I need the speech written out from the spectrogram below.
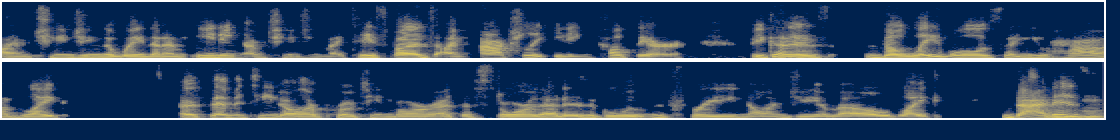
I'm changing the way that I'm eating. I'm changing my taste buds. I'm actually eating healthier because mm-hmm. the labels that you have, like a $17 protein bar at the store that is gluten free, non GMO, like that mm-hmm. is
